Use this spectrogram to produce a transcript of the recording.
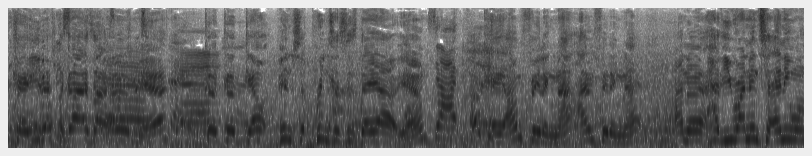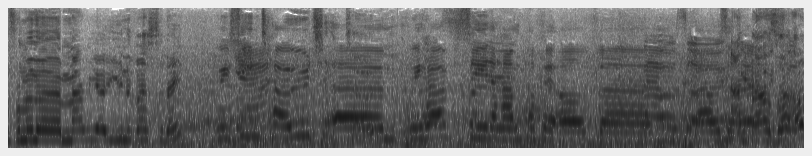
Okay, you left the guys at home, yeah? Good, good. Girl, Princess, Princess's Day Out, yeah? Exactly. Okay, I'm feeling that. I'm feeling that. And uh, have you run into anyone from the Mario universe today? We've seen Toad. Um, we have seen a hand puppet of um, Bowser. And Bowser? Oh,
